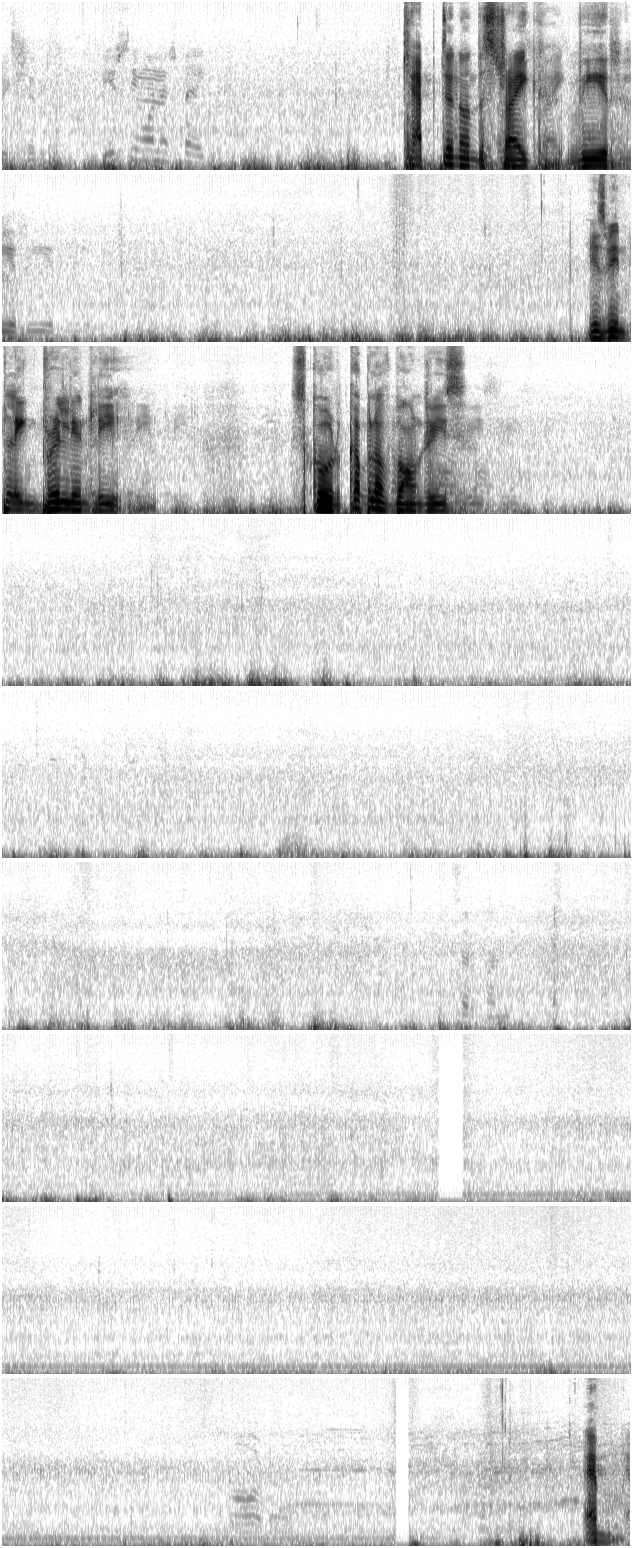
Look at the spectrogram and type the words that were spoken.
Captain on the strike, Veer. He's been playing brilliantly. Scored a couple of boundaries.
